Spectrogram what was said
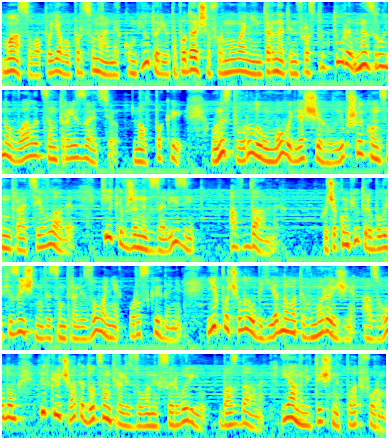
Масова поява персональних комп'ютерів та подальше формування інтернет-інфраструктури не зруйнували централізацію. Навпаки, вони створили умови для ще глибшої концентрації влади, тільки вже не в залізі, а в даних. Хоча комп'ютери були фізично децентралізовані, розкидані, їх почали об'єднувати в мережі, а згодом підключати до централізованих серверів, баз даних і аналітичних платформ.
